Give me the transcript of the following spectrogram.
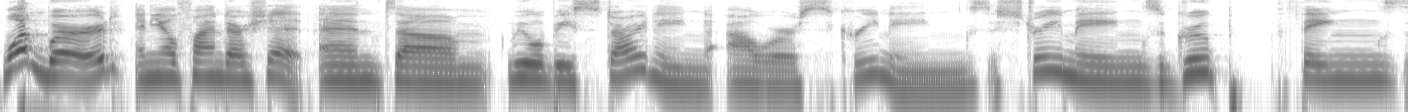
One word, and you'll find our shit. And um, we will be starting our screenings, streamings, group things,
